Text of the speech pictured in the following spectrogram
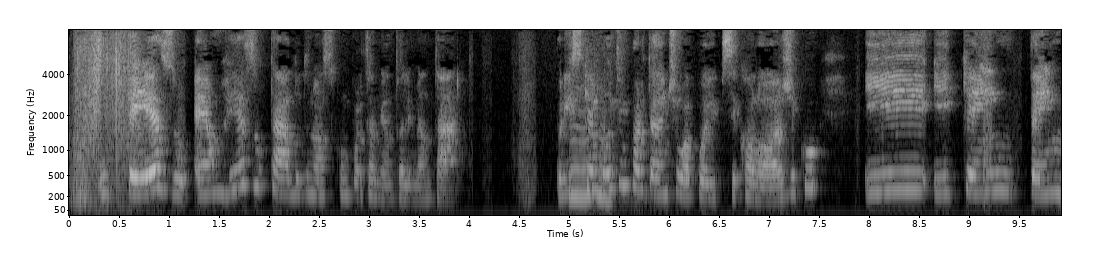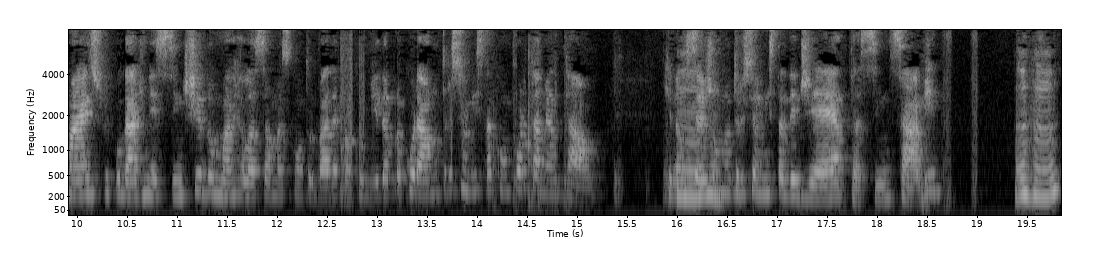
O peso é um resultado do nosso comportamento alimentar. Por isso que é Uhum. muito importante o apoio psicológico e, e quem tem mais dificuldade nesse sentido, uma relação mais conturbada com a comida, procurar um nutricionista comportamental. Que não Uhum. seja um nutricionista de dieta, assim, sabe? Uhum.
